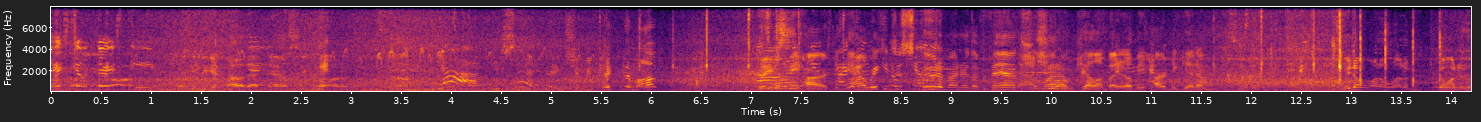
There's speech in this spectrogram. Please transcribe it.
They're still thirsty. They need to get out of that nasty water. Yeah, you should. Should we pick them up? It's gonna be hard to get Uh, him. we could just scoot them under the fence Nah, and she won't kill them, but it'll be hard to get them. We don't want to let them go under the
